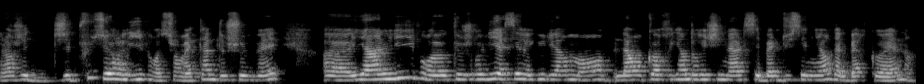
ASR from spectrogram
Alors, j'ai plusieurs livres sur ma table de chevet. Euh, il y a un livre que je relis assez régulièrement. Là encore, rien d'original. C'est Belle du Seigneur d'Albert Cohen.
